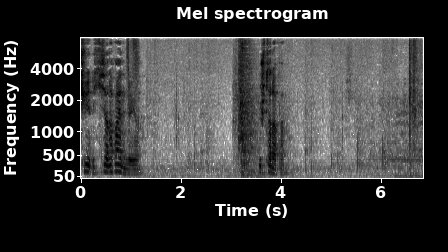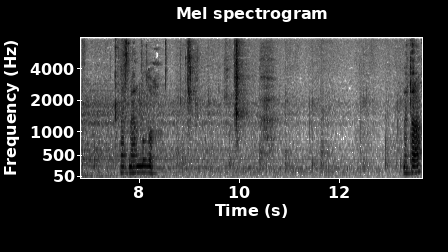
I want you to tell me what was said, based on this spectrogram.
İki, iki tarafa ayrılıyor. Üç tarafa. Biraz mermi bulduk. Ne taraf?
